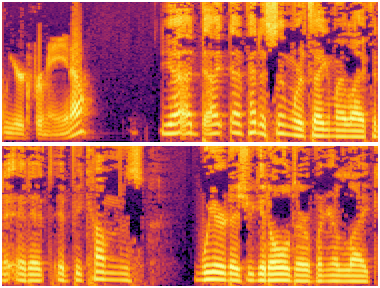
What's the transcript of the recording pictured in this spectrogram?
weird for me, you know? Yeah, I, I've had a similar thing in my life, and it, it it it becomes weird as you get older when you're like,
